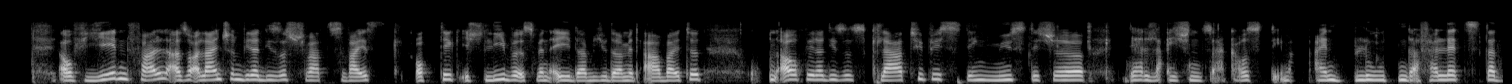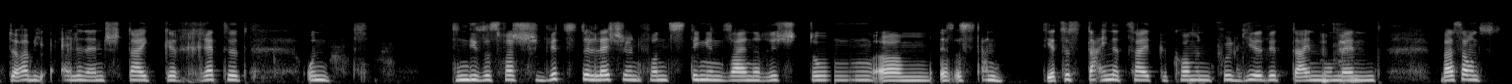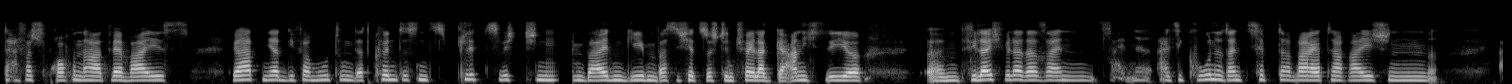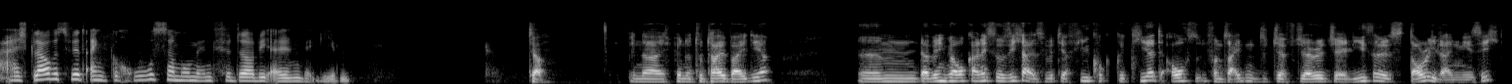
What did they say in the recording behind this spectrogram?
Auf jeden Fall. Also allein schon wieder diese Schwarz-Weiß-Optik. Ich liebe es, wenn AEW damit arbeitet. Und auch wieder dieses klar typisch Ding, mystische, der Leichensack, aus dem ein blutender, verletzter Derby Allen entsteigt, gerettet. Und dann dieses verschwitzte Lächeln von Sting in seine Richtung. Ähm, es ist dann, jetzt ist deine Zeit gekommen, Fulgier wird dein Moment. Was er uns da versprochen hat, wer weiß. Wir hatten ja die Vermutung, das könnte es einen Split zwischen den beiden geben, was ich jetzt durch den Trailer gar nicht sehe. Ähm, vielleicht will er da sein, seine, als Ikone sein Zepter weiterreichen. Ah, ich glaube, es wird ein großer Moment für Derby Allen geben. Tja, ich bin da, ich bin da total bei dir. Ähm, da bin ich mir auch gar nicht so sicher. Es wird ja viel kokettiert, auch von Seiten Jeff Jarrett, Jay Lethal, Storyline-mäßig.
